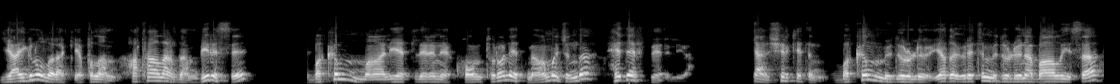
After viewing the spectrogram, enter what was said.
yaygın olarak yapılan hatalardan birisi bakım maliyetlerini kontrol etme amacında hedef veriliyor. Yani şirketin bakım müdürlüğü ya da üretim müdürlüğüne bağlıysa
